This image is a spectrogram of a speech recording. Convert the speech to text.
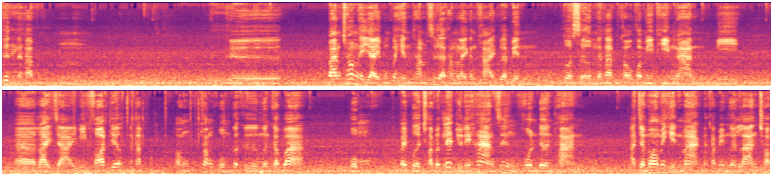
ขึ้นนะครับ คือ บางช่องใหญ่ๆผมก็เห็นทำเสื้อทำอะไรกันขายเพื่อเป็นตัวเสริมนะครับเขาก็มีทีมงานมีรายจ่ายมีคอร์สเยอะนะครับ ของช่องผมก็คือเหมือนกับว่าผมไปเปิดช็อปเล็กๆอยู่ในห้าง ซึ่งคนเดินผ่าน อาจจะมองไม่เห็นมากนะครับไม่เหมือนร้านช็อป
